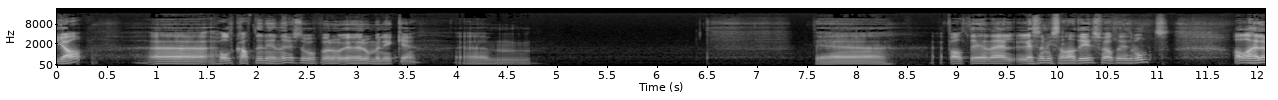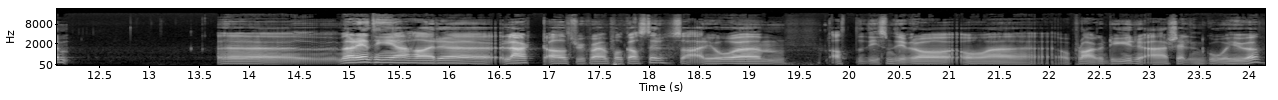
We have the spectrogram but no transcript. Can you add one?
Ja, uh, hold katten din inne hvis du bor på Romerike. Um, det får alltid, Når jeg leser om mishandla dyr, så får jeg alltid litt vondt. Halla, Hellem. Uh, men er det én ting jeg har uh, lært av True Crime-podkaster, så er det jo um, at de som driver og, og, uh, og, plager dyr, er sjelden gode i huet.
